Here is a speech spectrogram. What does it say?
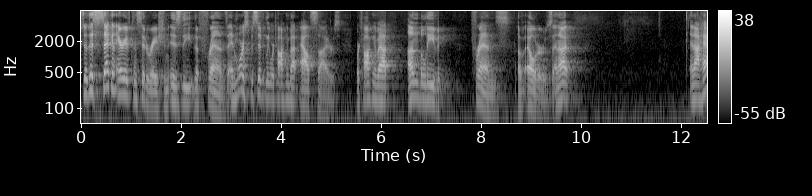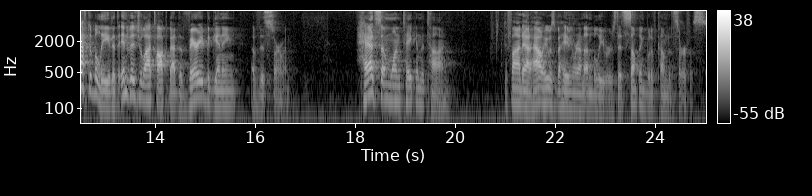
So, this second area of consideration is the, the friends. And more specifically, we're talking about outsiders. We're talking about unbelieving friends of elders. And I, and I have to believe that the individual I talked about at the very beginning of this sermon had someone taken the time to find out how he was behaving around unbelievers, that something would have come to the surface.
